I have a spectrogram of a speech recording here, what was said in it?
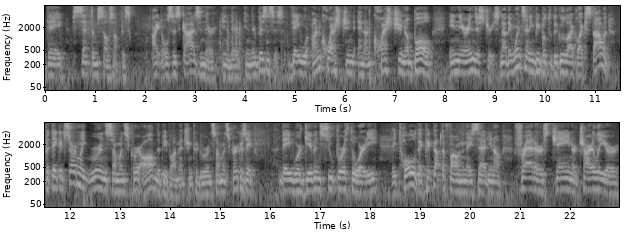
they set themselves up as idols as gods in their in their in their businesses. They were unquestioned and unquestionable in their industries. Now they weren't sending people to the gulag like Stalin, but they could certainly ruin someone's career. All of the people I mentioned could ruin someone's career because they they were given super authority. They told, they picked up the phone and they said, you know, Fred or Jane or Charlie or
